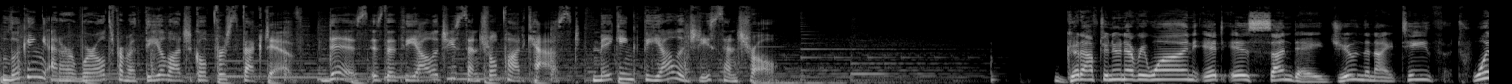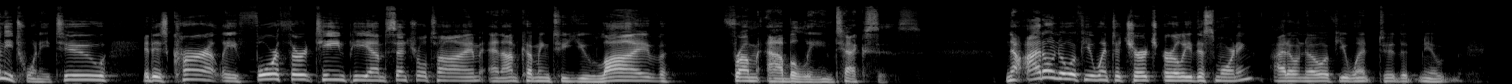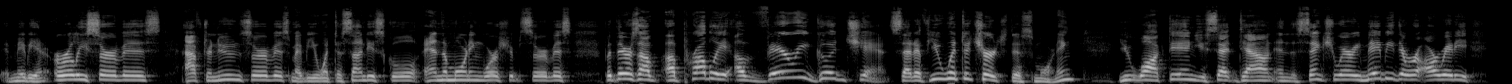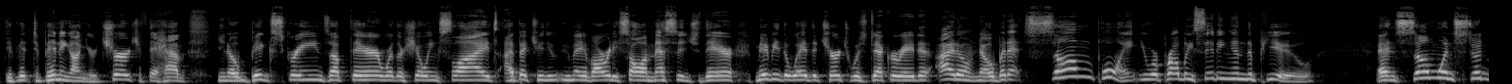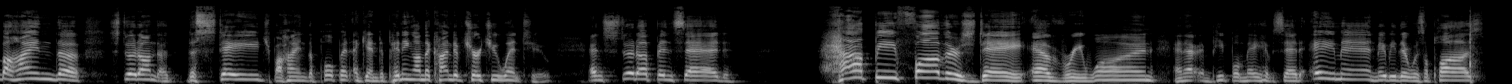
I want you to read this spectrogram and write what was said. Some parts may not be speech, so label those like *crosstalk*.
looking at our world from a theological perspective. This is the Theology Central Podcast, making theology central. Good afternoon, everyone. It is Sunday, June the 19th, 2022. It is currently 4:13 p.m. Central Time and I'm coming to you live from Abilene, Texas. Now, I don't know if you went to church early this morning. I don't know if you went to the, you know, maybe an early service, afternoon service, maybe you went to Sunday school and the morning worship service. But there's a, a, probably a very good chance that if you went to church this morning, you walked in, you sat down in the sanctuary. Maybe there were already, depending on your church, if they have, you know, big screens up there where they're showing slides, I bet you you may have already saw a message there. Maybe the way the church was decorated, I don't know. But at some point, you were probably sitting in the pew and someone stood behind the stood on the, the stage behind the pulpit again depending on the kind of church you went to and stood up and said happy father's day everyone. And, and people may have said amen. Maybe there was applause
